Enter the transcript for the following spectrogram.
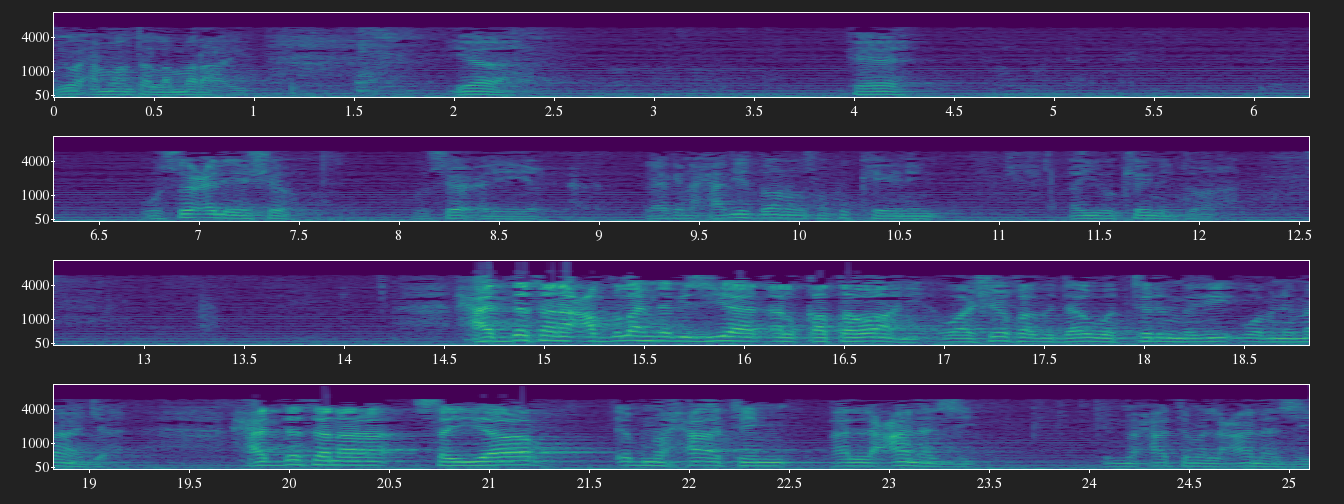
Iyo waxa maanta la maraayo. Ya. E wuu soo celiyey sheekh wuu soo celiyey. Laakiin axaadiis badan uusan ku keenin ayuu keeni doonaa. Xadaana cabd llahi bn abi ziyad alqatawani waa sheikhu abi daud tirmidi wa maaja xadaanaa sayaar ibnu xaatim alcanasi ibnu xaatim alcanasi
